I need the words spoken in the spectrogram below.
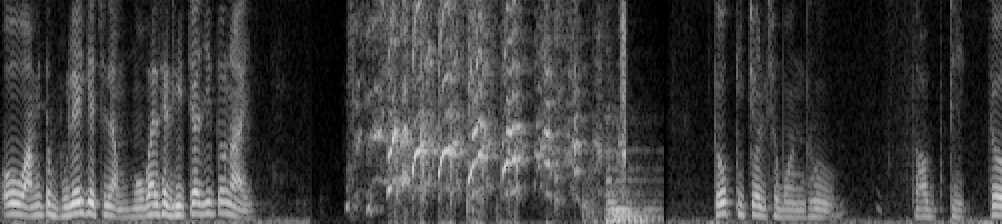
ও আমি তো ভুলেই গেছিলাম মোবাইলে রিচার্জই তো নাই। তো কি চলছে বন্ধু? সব ঠিক তো?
